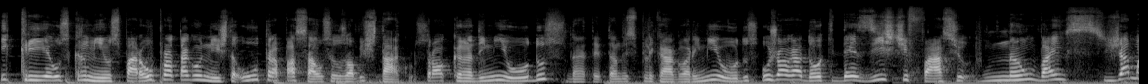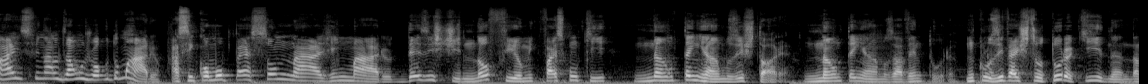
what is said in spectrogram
e cria os caminhos para o protagonista ultrapassar os seus obstáculos. Trocando em miúdos, né, tentando explicar agora em miúdos, o jogador que desiste fácil não vai jamais finalizar um jogo do Mario. Assim como o personagem Mario desistir no filme faz com que não tenhamos história, não tenhamos aventura. Inclusive, a estrutura aqui da, da,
